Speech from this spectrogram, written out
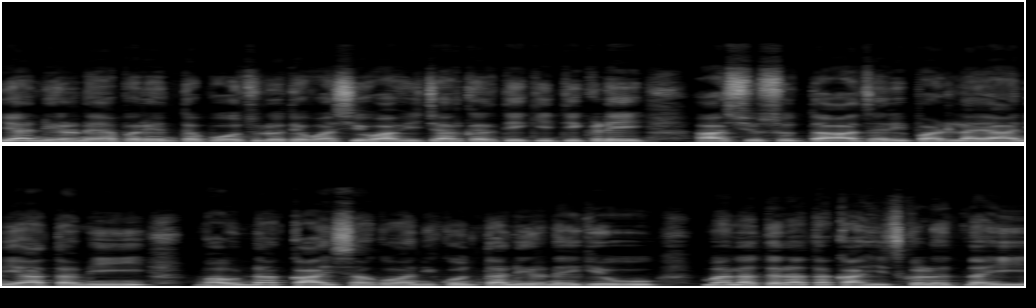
या निर्णयापर्यंत पोहोचलो. तेव्हा शिवा विचार करते की तिकडे आशूसुद्धा आजारी पडला आहे आणि आता मी भाऊंना काय सांगू आणि कोणता निर्णय घेऊ? मला तर आता काहीच कळत नाही.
